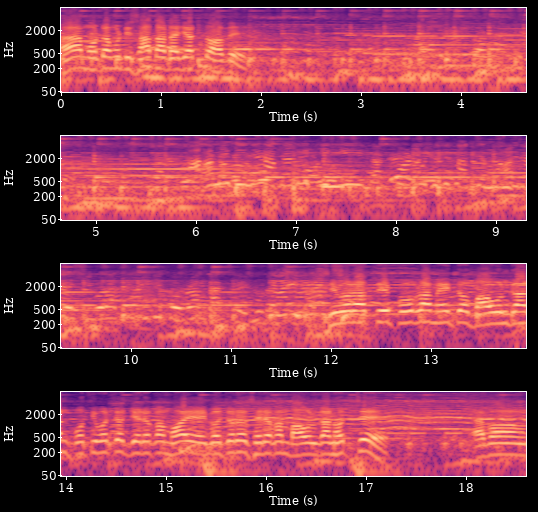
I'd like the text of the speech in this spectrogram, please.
হ্যাঁ মোটামুটি সাত আট হাজার তো হবে। শিবরাত্রির প্রোগ্রাম এই তো বাউল গান। প্রতি বছর যেরকম হয়, এই বছরও সেরকম বাউল গান হচ্ছে। এবং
